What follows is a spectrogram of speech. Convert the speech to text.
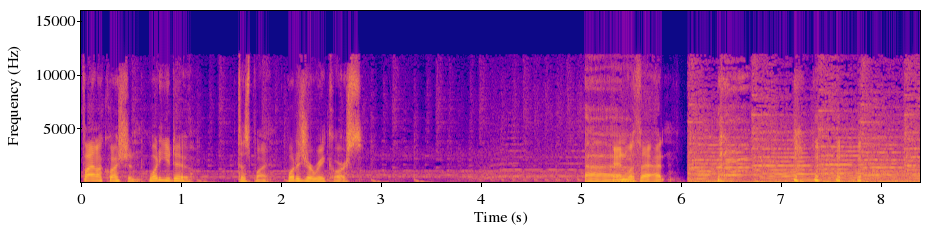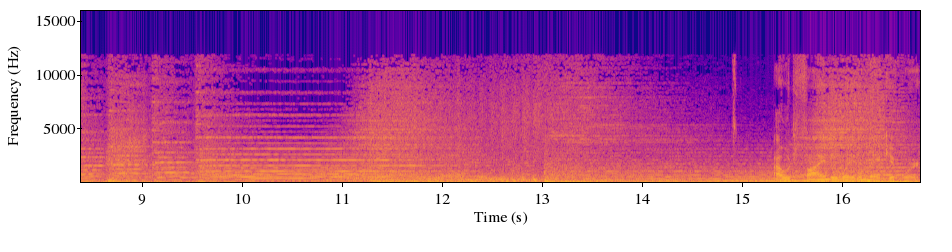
final question: What do you do at this point? What is your recourse? and with that, I would find a way to make it work.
